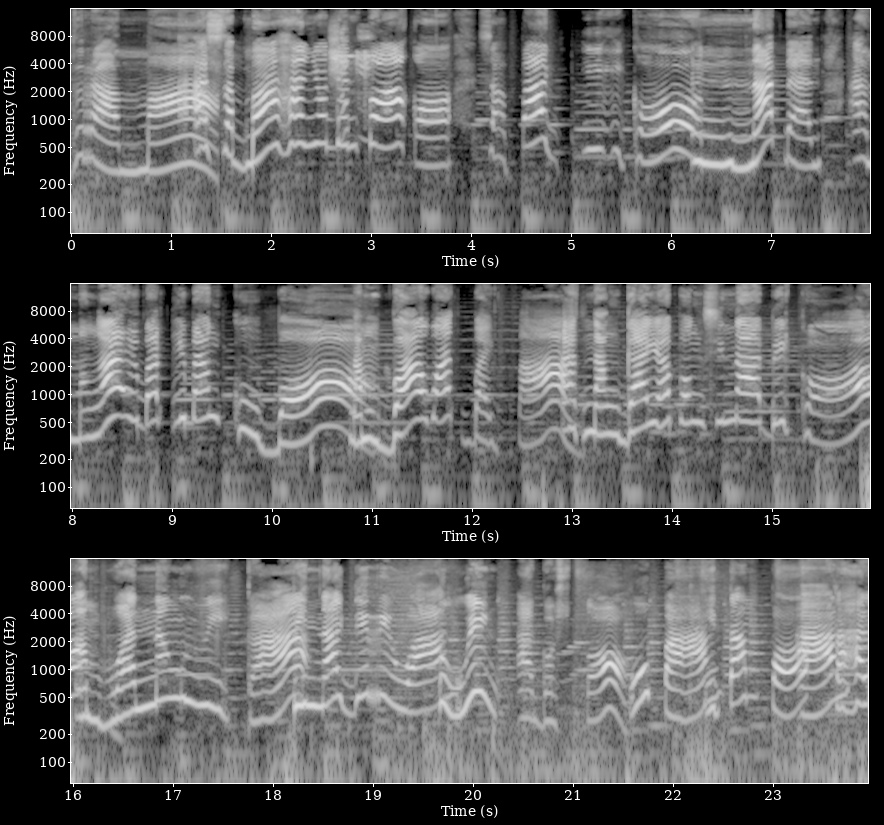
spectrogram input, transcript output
drama. Asamahan niyo din po ako sa pag-iikot natin ang mga iba't ibang kubo ng bawat baita. At nang gaya pong sinabi ko, ang buwan ng wika pinagdiriwang tuwing Agosto upang itampo ang kahalagahan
